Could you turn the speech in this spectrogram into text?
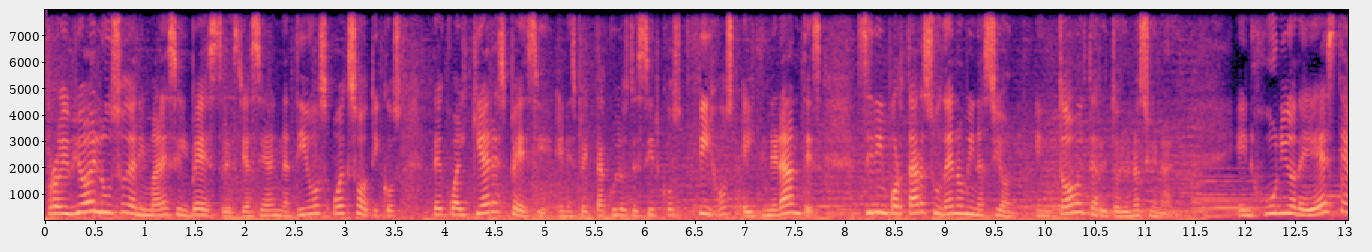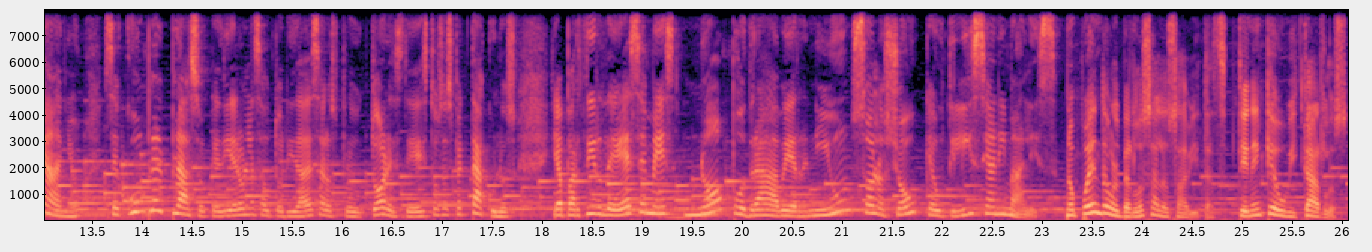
prohibió el uso de animales silvestres, ya sean nativos o exóticos, de cualquier especie en espectáculos de circos fijos e itinerantes, sin importar su denominación, en todo el territorio nacional. En junio de este año se cumple el plazo que dieron las autoridades a los productores de estos espectáculos y a partir de ese mes no podrá haber ni un solo show que utilice animales. No pueden devolverlos a los hábitats, tienen que ubicarlos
